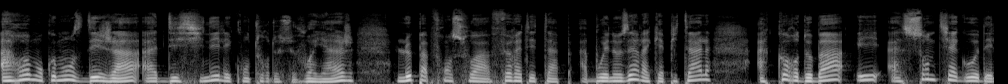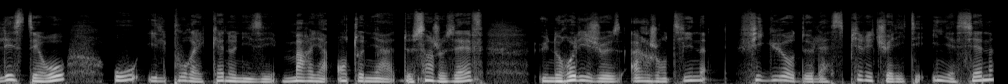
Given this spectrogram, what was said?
à Rome, on commence déjà à dessiner les contours de ce voyage. Le pape François ferait étape à Buenos Aires, la capitale, à Cordoba et à Santiago del Estero, où il pourrait canoniser Maria Antonia de Saint-Joseph, une religieuse argentine figure de la spiritualité ignatienne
